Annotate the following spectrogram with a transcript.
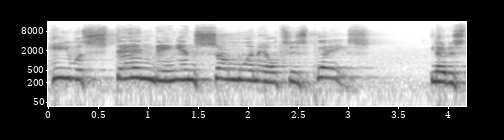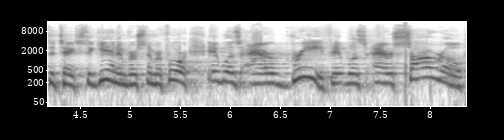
he was standing in someone else's place. Notice the text again in verse number four. It was our grief, it was our sorrow,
